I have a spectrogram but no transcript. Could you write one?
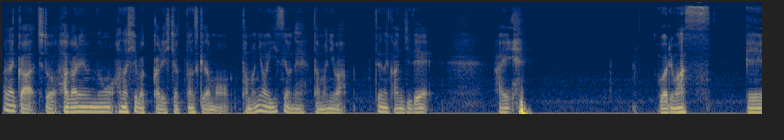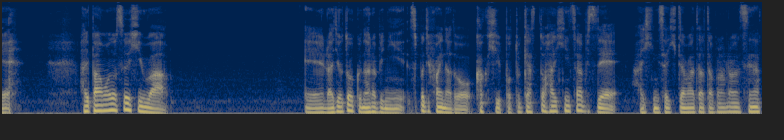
なんかちょっとハガレンの話ばっかりしちゃったんですけども、たまにはいいですよね。たまには。ってな感じで、はい。終わります。えー、ハイパーモード通信は、えー、ラジオトーク並びに Spotify など各種ポッドキャスト配信サービスで配信されてまたたばらせな。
